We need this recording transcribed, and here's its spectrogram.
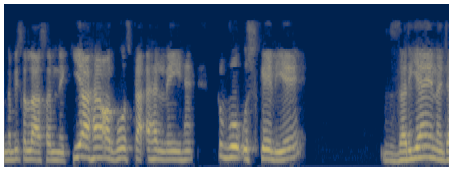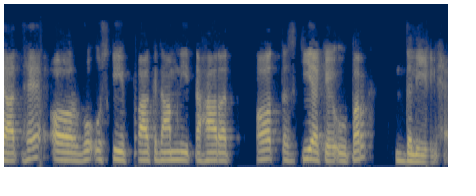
نبی صلی اللہ علیہ وسلم نے کیا ہے اور وہ اس کا اہل نہیں ہے، تو وہ اس کے لیے ذریعہ نجات ہے اور وہ اس کی پاک دامنی تہارت اور تزکیہ کے اوپر دلیل ہے۔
